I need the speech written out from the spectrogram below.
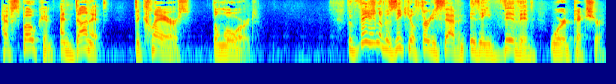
have spoken and done it, declares the Lord. The vision of Ezekiel 37 is a vivid word picture.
